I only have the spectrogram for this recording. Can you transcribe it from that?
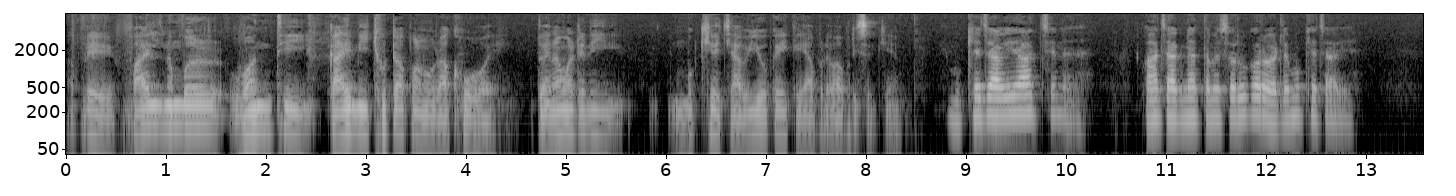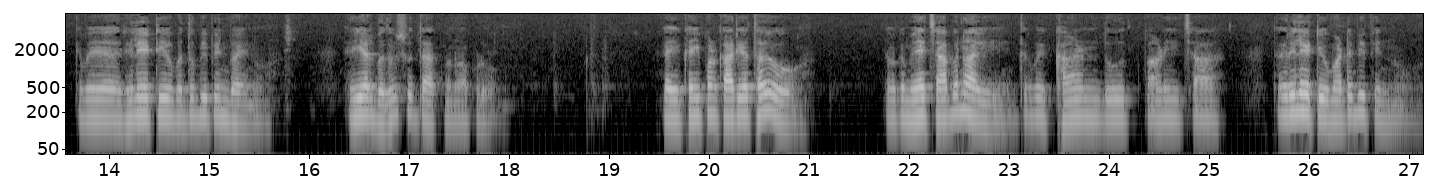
આપણે ફાઇલ નંબર વનથી કાયમી છૂટાપણું રાખવું હોય તો એના માટેની મુખ્ય ચાવીઓ કઈ કઈ આપણે વાપરી શકીએ? મુખ્ય ચાવી આ જ છે ને. પાંચ આજ્ઞા તમે શરૂ કરો એટલે મુખ્ય ચાવી. કે ભાઈ રિલેટિવ બધું બિપિનભાઈનું રિયલ બધું શુદ્ધાત્માનું આપણું. કંઈ કંઈ પણ કાર્ય થયું તો કે મેં ચા બનાવી, તો કે ભાઈ ખાંડ, દૂધ, પાણી, ચા, તો રિલેટિવ માટે બિપિનનું.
